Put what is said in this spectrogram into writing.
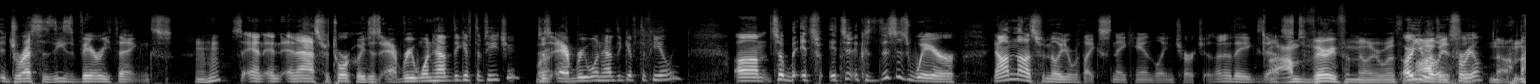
addresses these very things, Mhm. so, and, and and asks rhetorically, does everyone have the gift of teaching? Does Right. everyone have the gift of healing? Um, so but it's it's because this is where now I'm not as familiar with like snake handling churches. I know they exist. I'm very familiar with. Are them, you really? For real? No, no.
